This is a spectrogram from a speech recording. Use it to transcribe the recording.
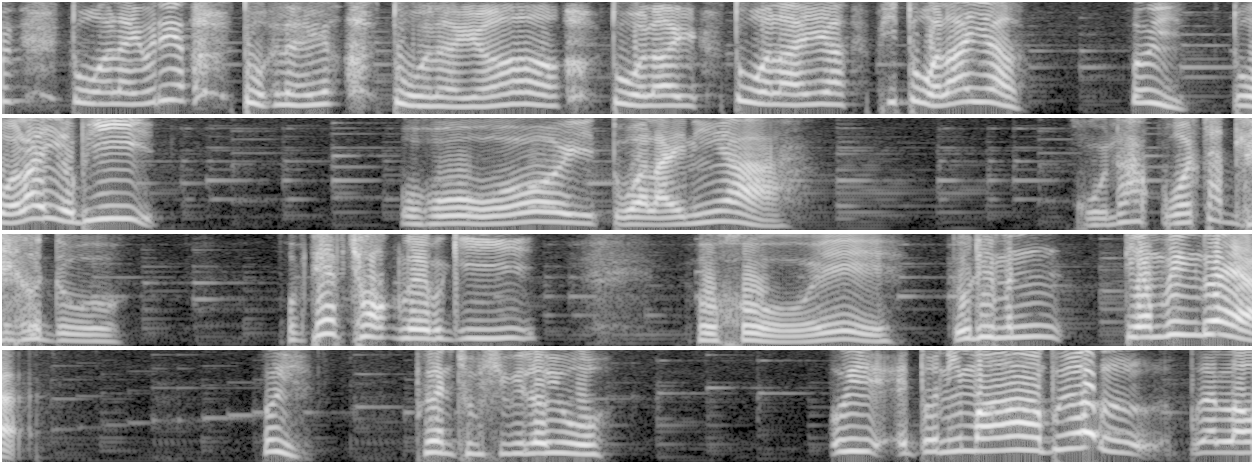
ยตัวอะไรวะเนี่ยตัวอะไรอะตัวอะไรอะตัวอะไรตัวอะไรอะพี่ตัวอะไรอะเฮ้ย ตัวอะไรอะพี่ โอ้โหตัวอะไรเนี่ยโหน่ากลัวจัดเลยคนดู ผมแทบช็อกเลยเมื่อกี้โอ้โหดูดิมันเตรียมวิ่งด้วยอะเฮ้ย เพื่อนชุบชีวิตเราอยู่อุ้ยไอตัวนี้มาเพื่อนเพื่อนเรา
